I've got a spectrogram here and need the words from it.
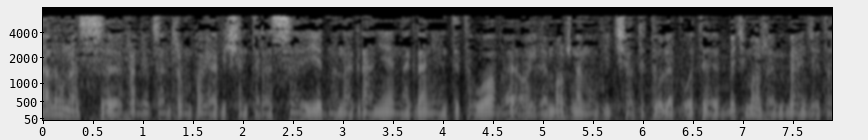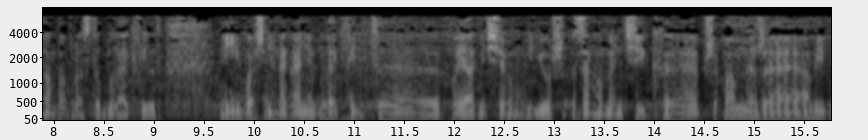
ale u nas e, w Radiocentrum pojawi się teraz e, jedno nagranie, nagranie tytułowe, o ile można mówić o tytule płyty, być może będzie to po prostu Blackfield i właśnie nagranie Blackfield e, pojawi się już za momencik. E, Przypomnę, że Aviv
